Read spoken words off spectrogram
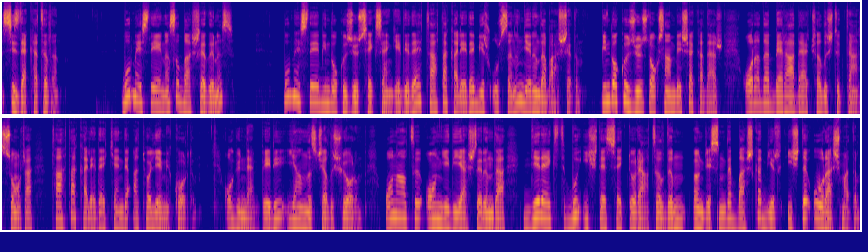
siz de katılın. Bu mesleğe nasıl başladınız? Bu mesleğe 1987'de Tahtakale'de bir ustanın yanında başladım. 1995'e kadar orada beraber çalıştıktan sonra Tahtakale'de kendi atölyemi kurdum. O günden beri yalnız çalışıyorum. 16-17 yaşlarında direkt bu işte sektöre atıldım. Öncesinde başka bir işte uğraşmadım.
